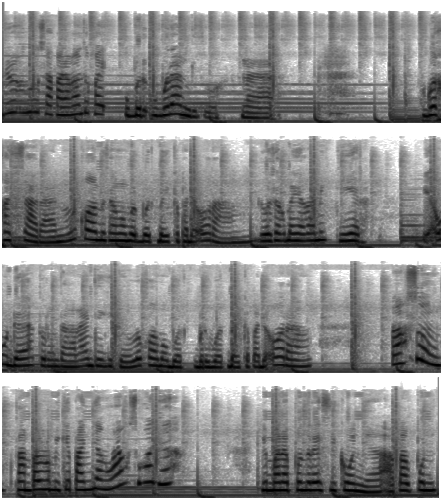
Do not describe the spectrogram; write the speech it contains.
Jadi lo seakan-akan tuh kayak uber-uberan gitu. Nah gue kasih saran lo kalau misalnya mau berbuat baik kepada orang gak usah kebanyakan mikir. Ya udah turun tangan aja gitu. Lo kalau mau buat berbuat baik kepada orang langsung tanpa lo mikir panjang langsung aja gimana pun resikonya apa pun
